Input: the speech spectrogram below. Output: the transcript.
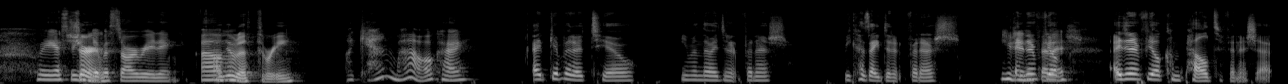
Well, I guess we Sure. can give a star rating. Um, I'll give it a three. I can. Wow. Okay. I'd give it a two, even though I didn't finish, because I didn't finish. You I didn't, didn't feel- finish. I didn't feel compelled to finish it.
